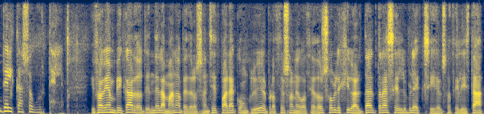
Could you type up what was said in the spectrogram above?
del caso Gürtel. Y Fabián Picardo tiende la mano a Pedro Sánchez para concluir el proceso negociador sobre Gibraltar tras el Brexit. El socialista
